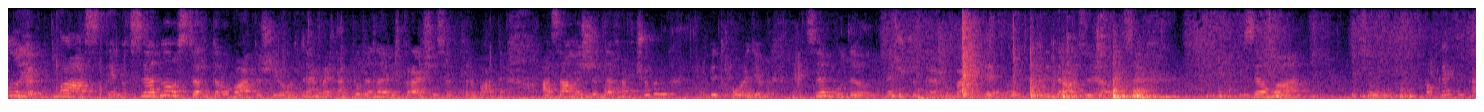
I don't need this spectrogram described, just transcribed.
Ну, як пластик, все одно сортирувати ж його треба, і так буде навіть краще сортирувати. А саме що для харчових відходів, це буде от те, що треба. Бачите, от відразу я оце взяла цього пакетика.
